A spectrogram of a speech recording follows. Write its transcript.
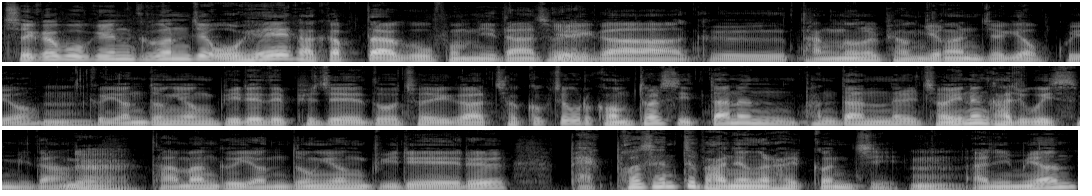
제가 보기엔 그건 이제 오해에 가깝다고 봅니다. 저희가 예. 그 당론을 변경한 적이 없고요. 음. 그 연동형 비례대표제도 저희가 적극적으로 검토할 수 있다는 판단을 저희는 가지고 있습니다. 네. 다만 그 연동형 비례를 100% 반영을 할 건지 음. 아니면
